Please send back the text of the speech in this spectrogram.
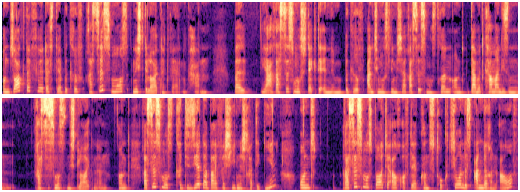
und sorgt dafür, dass der Begriff Rassismus nicht geleugnet werden kann. Weil ja, Rassismus steckt ja in dem Begriff antimuslimischer Rassismus drin und damit kann man diesen Rassismus nicht leugnen. Und Rassismus kritisiert dabei verschiedene Strategien und Rassismus baut ja auch auf der Konstruktion des anderen auf,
